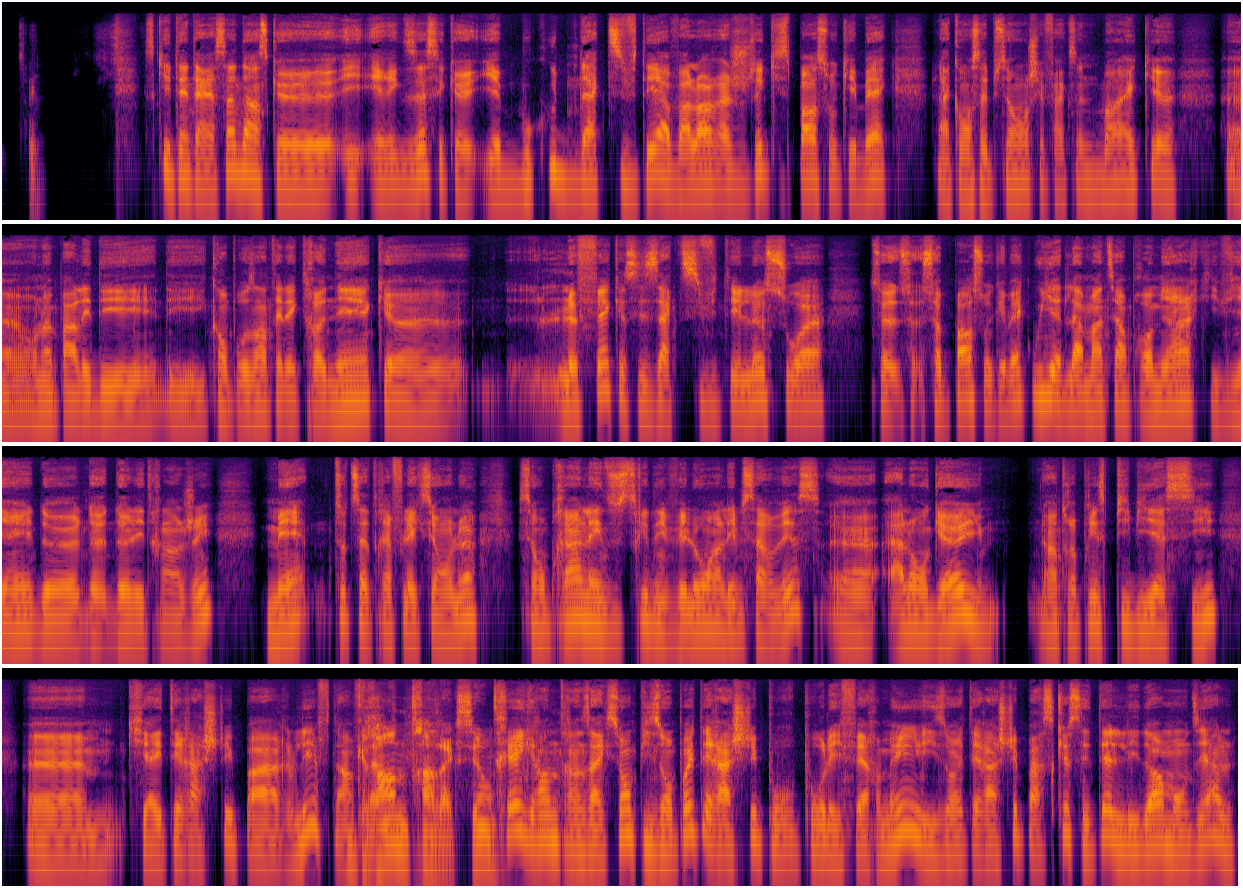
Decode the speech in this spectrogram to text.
Ce qui est intéressant dans ce que Eric disait, c'est qu'il y a beaucoup d'activités à valeur ajoutée qui se passent au Québec. La conception chez Faxon Bike, euh, euh, on a parlé des, composantes électroniques. le fait que ces activités-là soient se, passe au Québec. Oui, il y a de la matière première qui vient de, l'étranger, mais toute cette réflexion-là, si on prend l'industrie des vélos en libre service, euh, à Longueuil, l'entreprise PBSC, euh, qui a été rachetée par Lyft. En grande transaction. Très grande transaction. Puis ils n'ont pas été rachetés pour, pour les fermer. Ils ont été rachetés parce que c'était le leader mondial.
